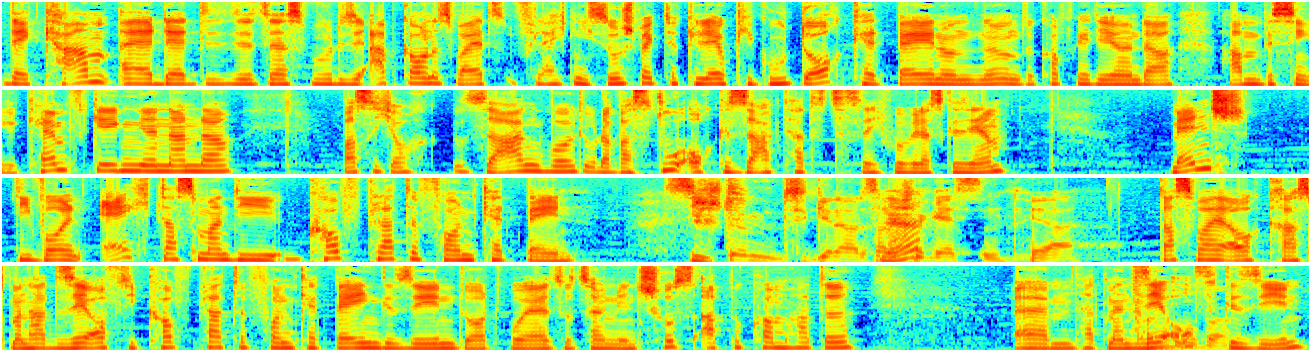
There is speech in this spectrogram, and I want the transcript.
Der kam, äh, der, der, das wurde sie abgehauen, das war jetzt vielleicht nicht so spektakulär. Okay, gut, doch, Cat Bane und ne, unsere Kopfgeldjägerin da haben ein bisschen gekämpft gegeneinander. Was ich auch sagen wollte, oder was du auch gesagt hattest, tatsächlich, wo wir das gesehen haben. Mensch, die wollen echt, dass man die Kopfplatte von Cat Bane sieht. Stimmt, genau, das habe ne? ich vergessen, ja. Das war ja auch krass. Man hat sehr oft die Kopfplatte von Cat Bane gesehen, dort, wo er sozusagen den Schuss abbekommen hatte. Ähm, hat man von sehr Boba. oft gesehen.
